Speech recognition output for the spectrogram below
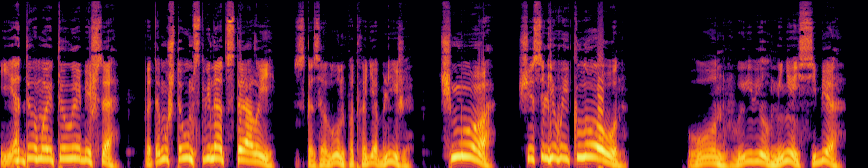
«Я думаю, ты лыбишься, потому что умственно отсталый», — сказал он, подходя ближе. «Чмо! Счастливый клоун!» Он вывел меня из себя.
